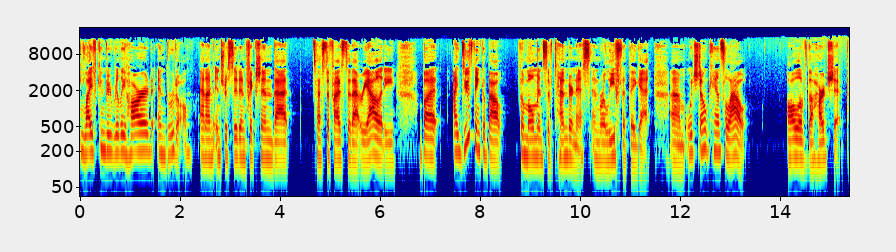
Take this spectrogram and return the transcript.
life can be really hard and brutal. And I'm interested in fiction that testifies to that reality. But I do think about the moments of tenderness and relief that they get, um, which don't cancel out all of the hardship.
